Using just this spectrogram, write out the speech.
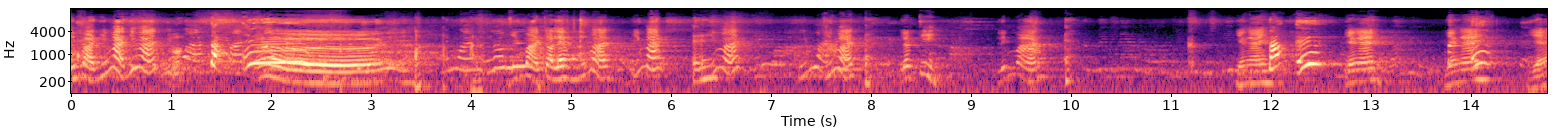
ยิ้มหวานยิ้มหวานยิ้มหวานยิ้มหวานยิ้มหวานยิ้มหวานเอ้ยยิ้มหวานยิ้มหวานก่อนแล้วยิ้มหวานยิ้มหวานยิ้มหวานยิ้มหวานยิ้มหวานแล้วจิลิ้มหวานยังไงยังไงยังไงแย่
